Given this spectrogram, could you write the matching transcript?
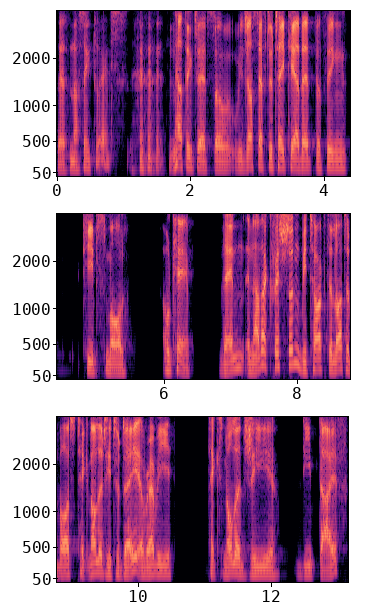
there's nothing to add. nothing to add. So we just have to take care that the thing keeps small. Okay. Then another question. We talked a lot about technology today, a very technology deep dive.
